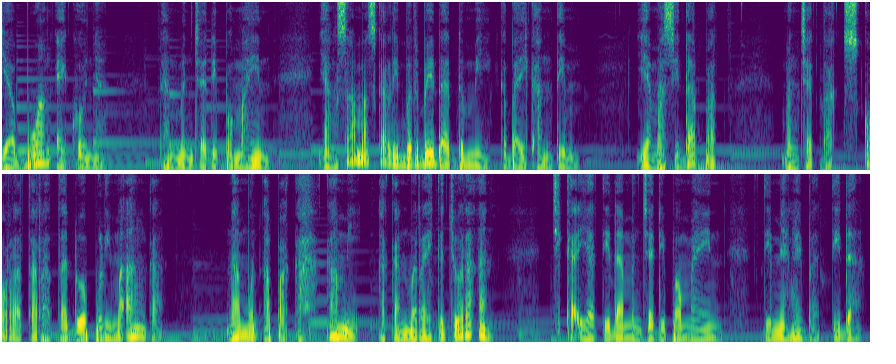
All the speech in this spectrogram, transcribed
Ia buang egonya dan menjadi pemain yang sama sekali berbeda demi kebaikan tim. Ia masih dapat mencetak skor rata-rata 25 angka. Namun apakah kami akan meraih kejuaraan jika ia tidak menjadi pemain tim yang hebat? Tidak.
